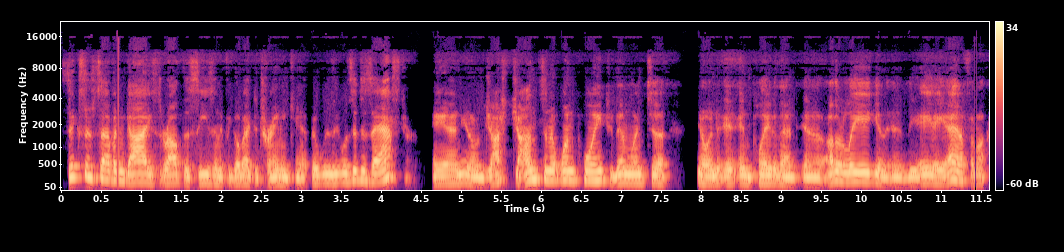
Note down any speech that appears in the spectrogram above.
six or seven guys throughout the season. If you go back to training camp, it was it was a disaster. And you know, Josh Johnson at one point, who then went to you know and, and played in that uh, other league and, and the AAF, and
